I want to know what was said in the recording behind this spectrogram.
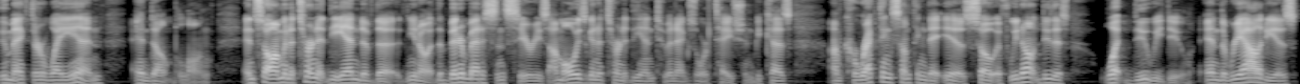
who make their way in and don't belong. And so I'm going to turn at the end of the, you know, the bitter medicine series, I'm always going to turn at the end to an exhortation because I'm correcting something that is. So if we don't do this, what do we do? And the reality is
